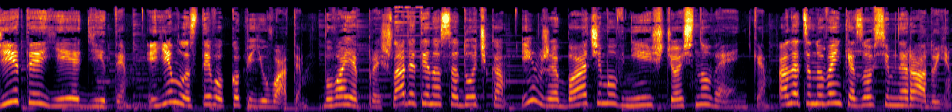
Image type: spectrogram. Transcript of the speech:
Діти є діти, і їм властиво копіювати. Буває, прийшла дитина садочка, і вже бачимо в ній щось новеньке. Але це новеньке зовсім не радує.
